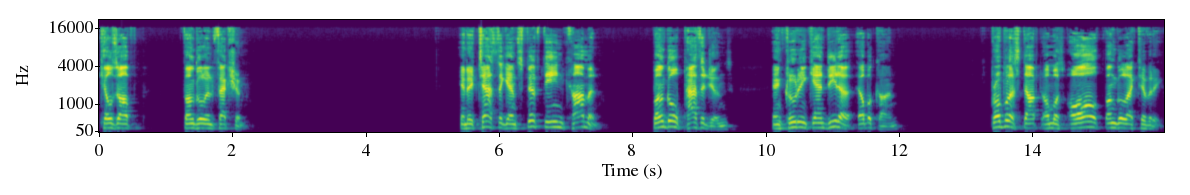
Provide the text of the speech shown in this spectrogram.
Kills off fungal infection. In a test against 15 common fungal pathogens, including Candida albicans, propolis stopped almost all fungal activity.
